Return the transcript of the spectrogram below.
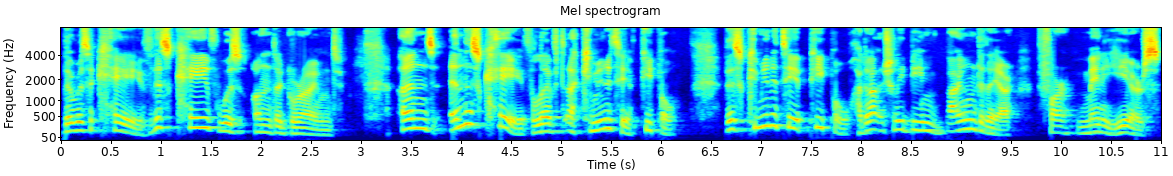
there was a cave. This cave was underground, and in this cave lived a community of people. This community of people had actually been bound there for many years,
